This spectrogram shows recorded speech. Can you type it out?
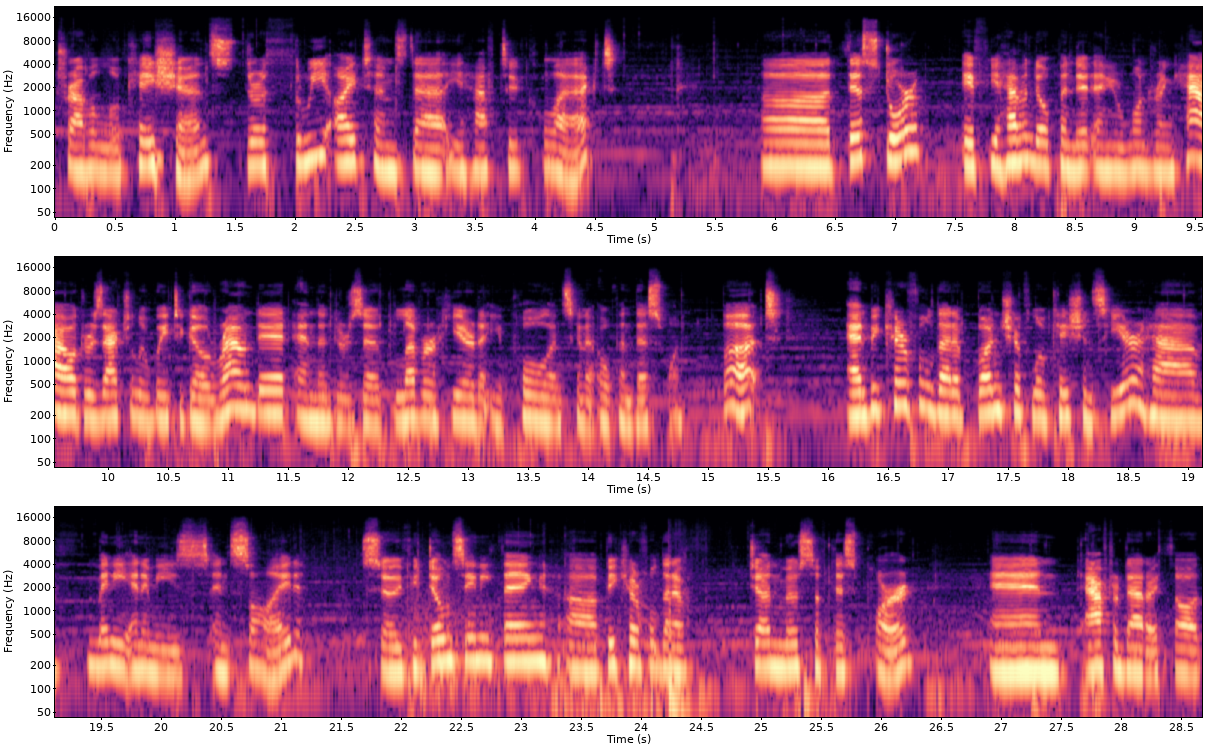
travel locations. There are three items that you have to collect. Uh, this door, if you haven't opened it and you're wondering how, there's actually a way to go around it and then there's a lever here that you pull and it's going to open this one. But and be careful that a bunch of locations here have many enemies inside. So if you don't see anything, uh, be careful that I've done most of this part. And after that, I thought,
